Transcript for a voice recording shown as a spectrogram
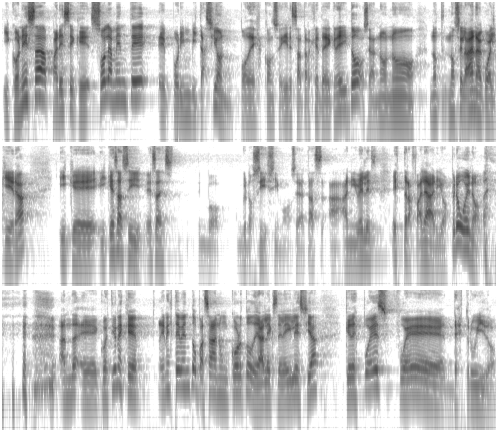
Y con esa parece que solamente eh, por invitación podés conseguir esa tarjeta de crédito, o sea, no, no, no, no se la dan a cualquiera. Y que, y que es así, esa es tipo grosísimo, o sea, estás a, niveles estrafalarios. Pero bueno, eh, cuestión es que en este evento pasaban un corto de Alex de la Iglesia que después fue destruido.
